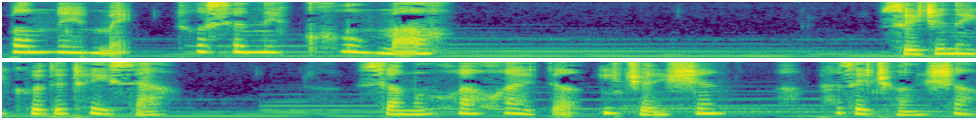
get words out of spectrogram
帮妹妹脱下内裤吗？随着内裤的褪下，小萌坏坏的一转身，趴在床上。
